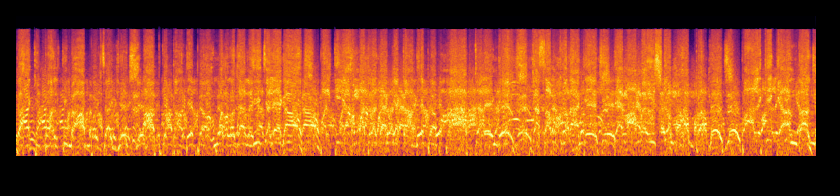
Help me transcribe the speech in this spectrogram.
कहा कि पालकी में आप बैठ जाइए आपके कांधे पे अहमद रजा नहीं चलेगा बल्कि अहमद रजा के कांधे पे आप चलेंगे कसम खुदा की इमाम इसको मोहब्बत है पालकी के अंदर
